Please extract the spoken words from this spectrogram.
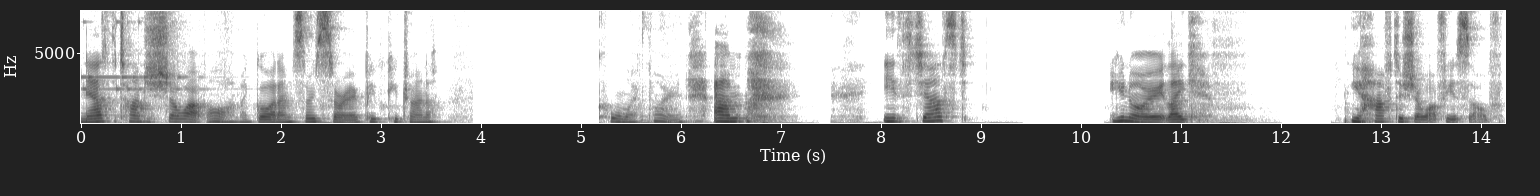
Now's the time to show up. Oh my God, I'm so sorry. People keep trying to call my phone. Um, it's just, you know, like you have to show up for yourself.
